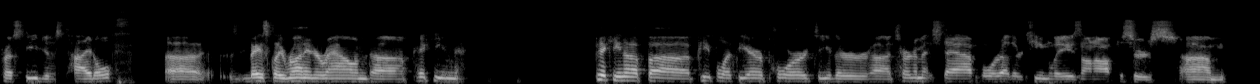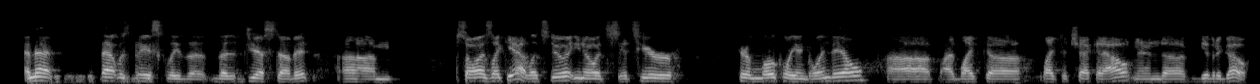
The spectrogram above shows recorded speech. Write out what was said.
prestigious title, uh, basically running around uh, picking picking up uh, people at the airport, either uh, tournament staff or other team liaison officers. Um, and that that was basically the the gist of it. Um, so I was like, yeah, let's do it. You know, it's it's here here locally in Glendale. Uh, I'd like uh, like to check it out and uh, give it a go.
